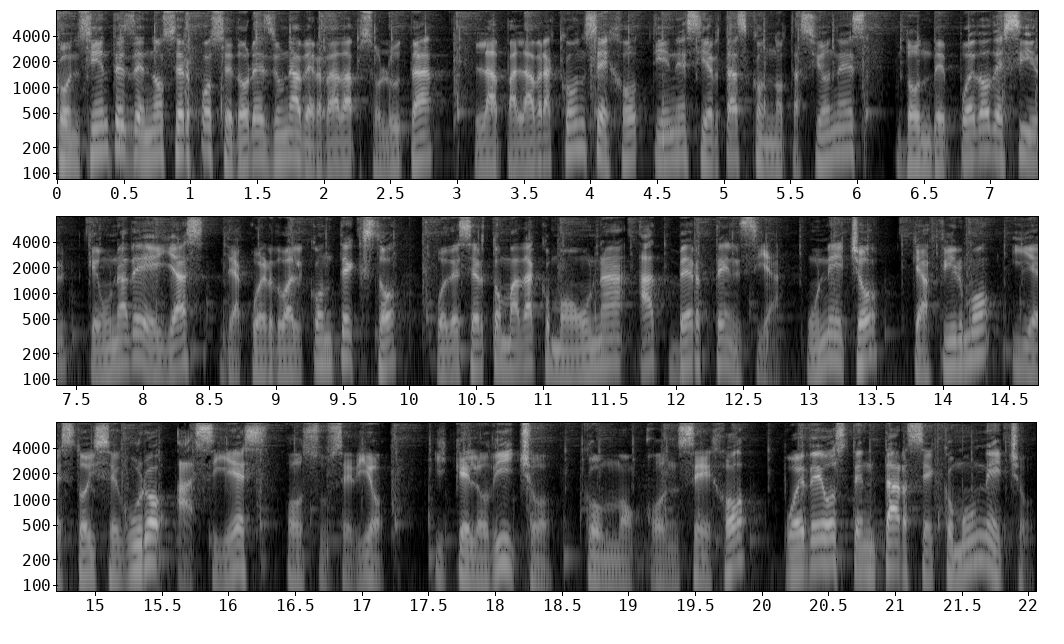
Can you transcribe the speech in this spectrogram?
Conscientes de no ser poseedores de una verdad absoluta, la palabra consejo tiene ciertas connotaciones donde puedo decir que una de ellas, de acuerdo al contexto, puede ser tomada como una advertencia, un hecho que afirmo y estoy seguro así es o sucedió, y que lo dicho como consejo puede ostentarse como un hecho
